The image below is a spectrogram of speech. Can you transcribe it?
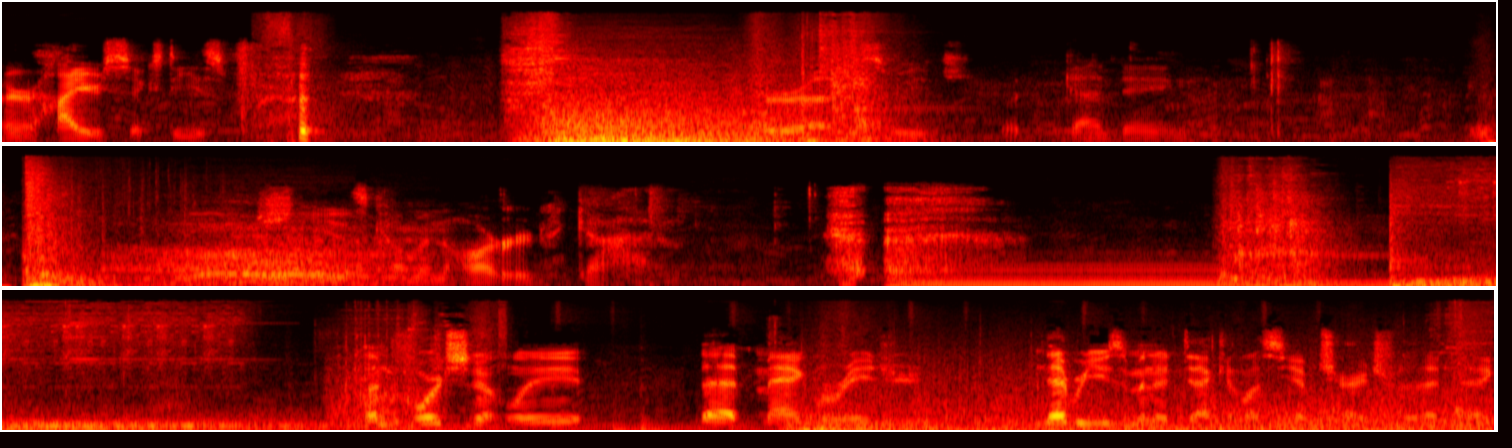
or higher 60s for uh, this week. But god dang, she is coming hard. God. Unfortunately, that Magma Rager, never use them in a deck unless you have charge for that deck.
